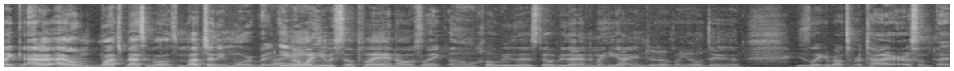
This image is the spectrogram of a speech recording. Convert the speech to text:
Like I, I don't watch basketball as much anymore, but even when he was still playing, I was like, oh, Kobe this, Kobe that. And then when he got injured, I was like, oh damn, he's like about to retire or something.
